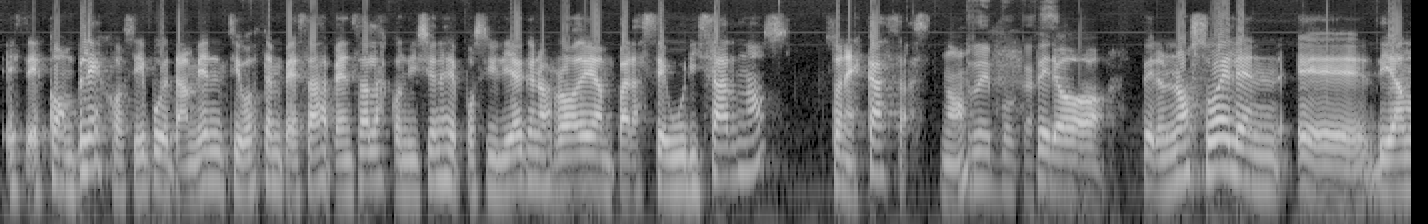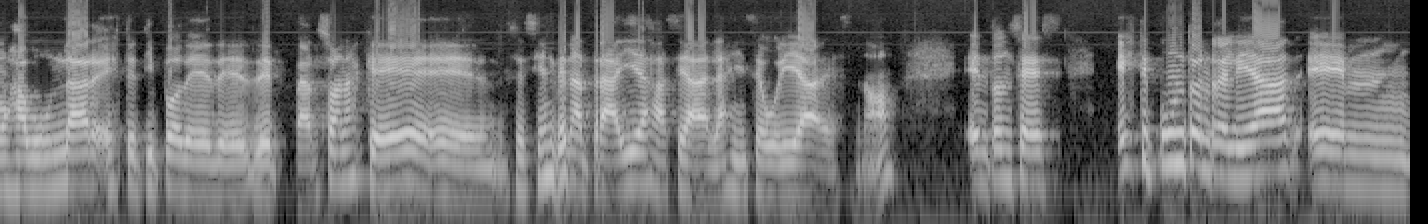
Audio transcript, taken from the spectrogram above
es, complejo, ¿sí? Porque también si vos te empezás a pensar las condiciones de posibilidad que nos rodean para segurizarnos, son escasas, ¿no? Re pocas. Pero, pero no suelen, eh, digamos, abundar este tipo de, personas que se sienten atraídas hacia las inseguridades, ¿no? Entonces, este punto en realidad em,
